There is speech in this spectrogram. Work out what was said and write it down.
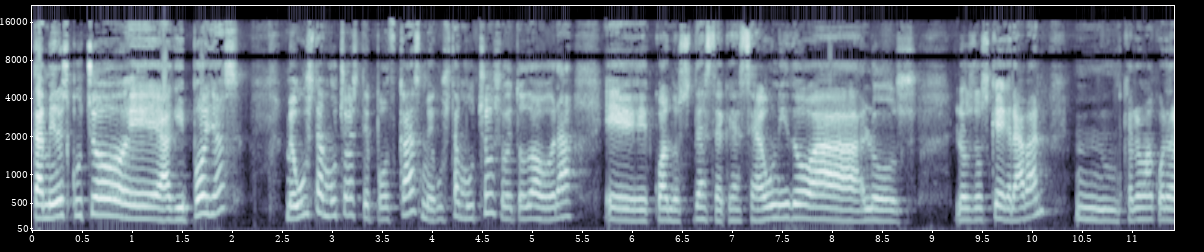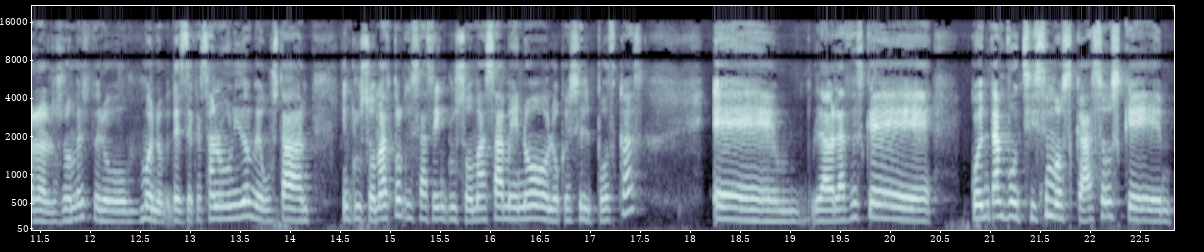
También escucho eh, a Guipollas, me gusta mucho este podcast, me gusta mucho, sobre todo ahora, eh, cuando desde que se ha unido a los los dos que graban, mm, que no me acuerdo ahora los nombres, pero bueno, desde que se han unido me gustan incluso más porque se hace incluso más ameno lo que es el podcast. Eh, la verdad es que cuentan muchísimos casos que,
